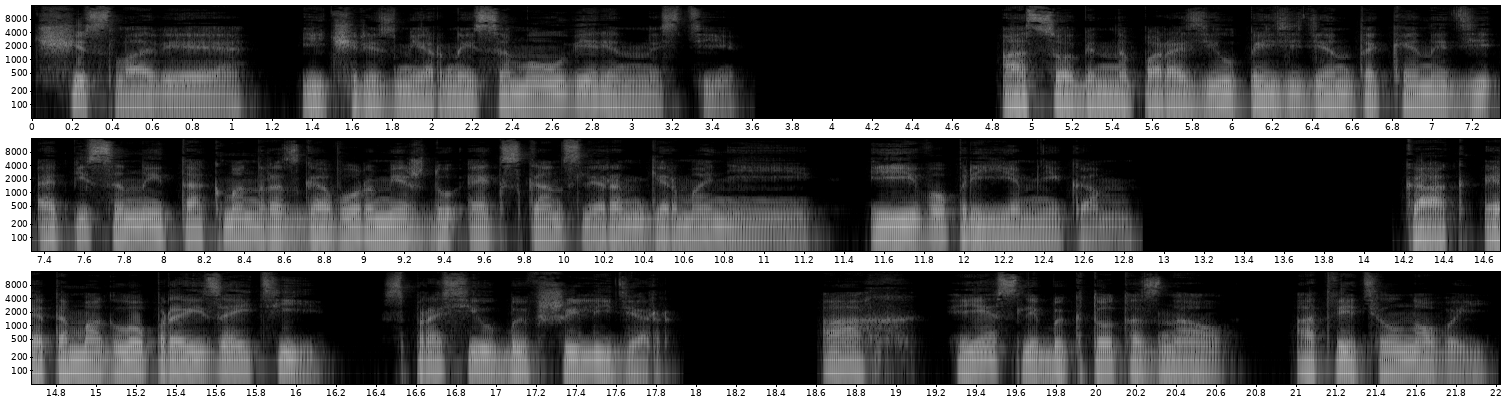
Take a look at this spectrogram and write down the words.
тщеславия и чрезмерной самоуверенности. Особенно поразил президента Кеннеди описанный Такман разговор между экс-канцлером Германии и его преемником. «Как это могло произойти?» – спросил бывший лидер. «Ах, если бы кто-то знал», – ответил новый.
